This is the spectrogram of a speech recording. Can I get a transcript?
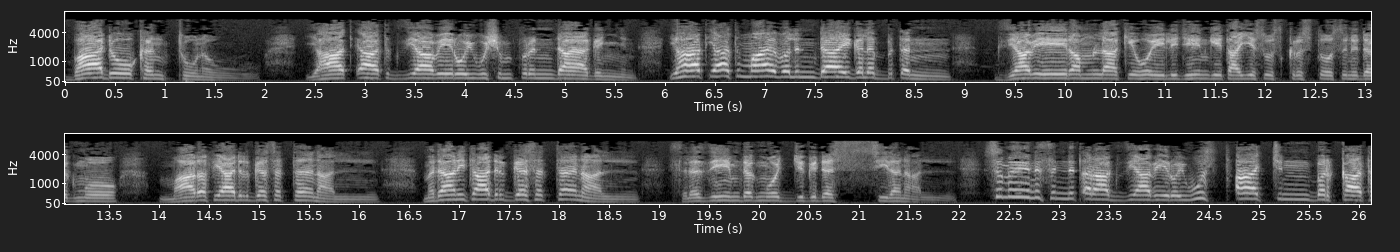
ባዶ ከንቱ ነው። የኀጢአት እግዚአብሔር ሆይ ውሽንፍር እንዳያገኝን የኀጢአት ማዕበል እንዳይገለብጠን። እግዚአብሔር አምላኬ ሆይ ልጅህን ጌታ ኢየሱስ ክርስቶስን ደግሞ ማረፊያ አድርገ ሰጥተህናል መድኃኒት አድርገ ሰጥተህናል። ስለዚህም ደግሞ እጅግ ደስ ይለናል። ስምህን ስንጠራ እግዚአብሔር ሆይ ውስጣችን በርካታ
